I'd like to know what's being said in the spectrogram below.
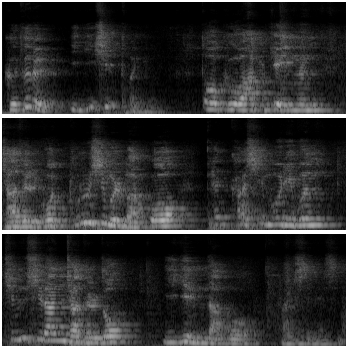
그들을 이기실 터이요. 또 그와 함께 있는 자들 곧 부르심을 받고 택하심을 입은 진실한 자들도 이긴다고 말씀했습니다.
